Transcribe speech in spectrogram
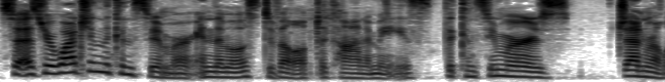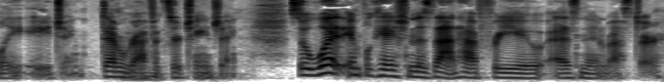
So, as you're watching the consumer in the most developed economies, the consumer is generally aging. Demographics mm-hmm. are changing. So, what implication does that have for you as an investor?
